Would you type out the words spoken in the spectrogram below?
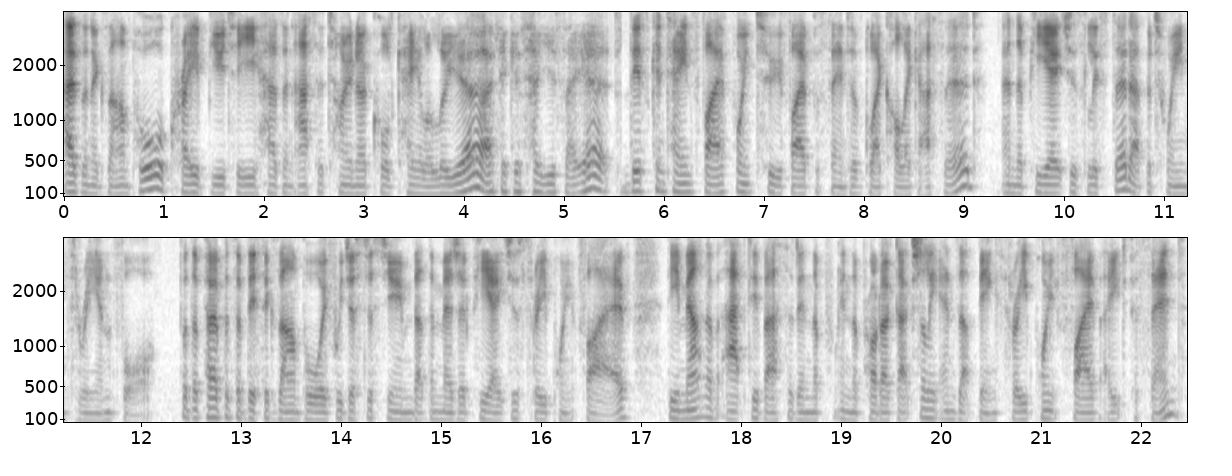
As an example, Krave Beauty has an acid toner called Kale-Lalu-yAHA, I think is how you say it. This contains 5.25% of glycolic acid, and the pH is listed at between 3 and 4. For the purpose of this example, if we just assume that the measured pH is 3.5, the amount of active acid in the in the product actually ends up being 3.58%,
